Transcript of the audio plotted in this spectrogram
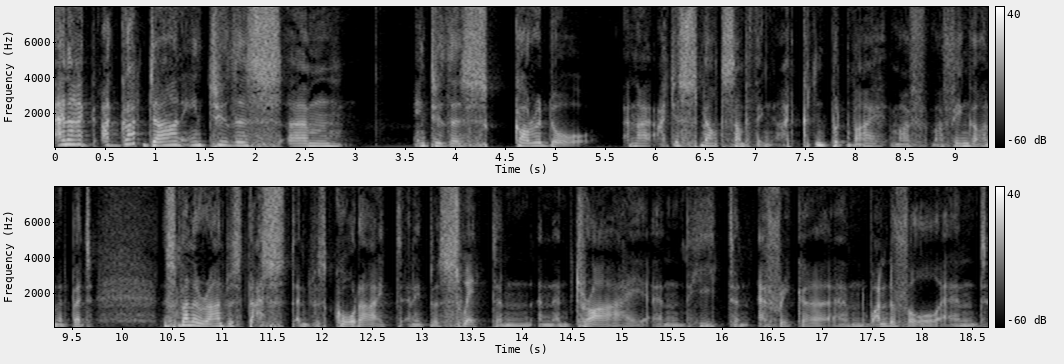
And I, I got down into this um, into this corridor and I, I just smelled something. I couldn't put my, my, my finger on it, but the smell around was dust and it was cordite and it was sweat and, and, and dry and heat and Africa and wonderful and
